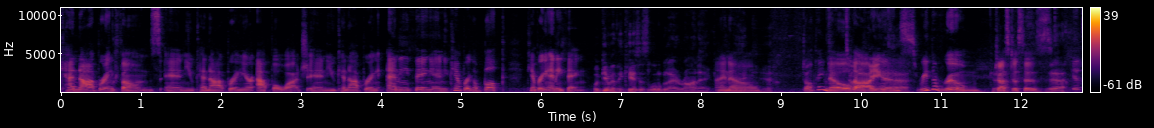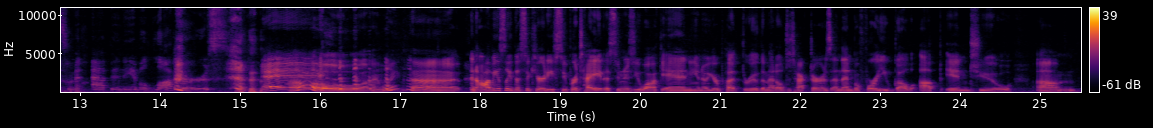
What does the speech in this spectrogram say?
cannot bring phones and you cannot bring your Apple Watch and you cannot bring anything and you can't bring a book, can't bring anything. well, given the case, it's a little bit ironic. I know. think. Don't they know Don't the they? audience? Read the room, Yeah. justices. Yeah. Get some app-enabled lockers. Hey! Oh, I like that. And obviously, the security's super tight. As soon as you walk in, you know, you're put through the metal detectors. And then before you go up into um,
